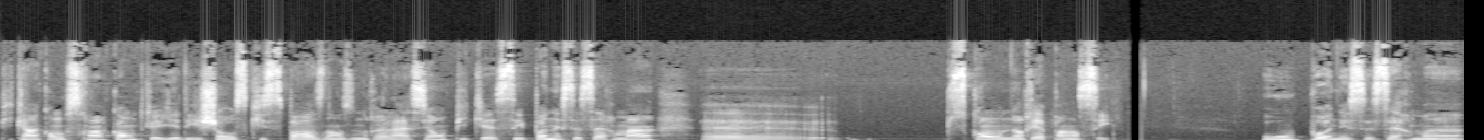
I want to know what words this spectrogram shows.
puis quand on se rend compte qu'il y a des choses qui se passent dans une relation, puis que c'est pas nécessairement euh, ce qu'on aurait pensé, ou pas nécessairement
